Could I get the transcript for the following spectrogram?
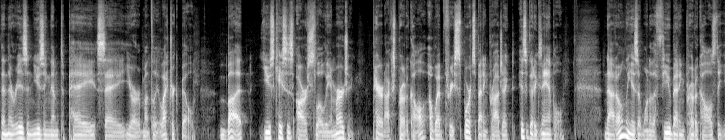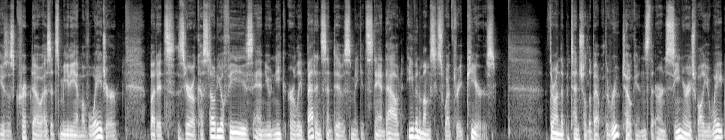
than there is in using them to pay, say, your monthly electric bill. But use cases are slowly emerging. Paradox Protocol, a Web3 sports betting project, is a good example. Not only is it one of the few betting protocols that uses crypto as its medium of wager, but its zero custodial fees and unique early bet incentives make it stand out even amongst its Web3 peers. Throw in the potential to bet with root tokens that earn seigniorage while you wait,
